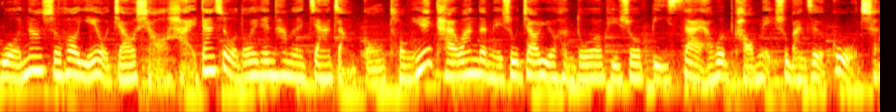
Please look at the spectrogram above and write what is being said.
我那时候也有教小孩，但是我都会跟他们的家长沟通，因为台湾的美术教育有很多，比如说比赛啊，或者考美术班这个过程，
